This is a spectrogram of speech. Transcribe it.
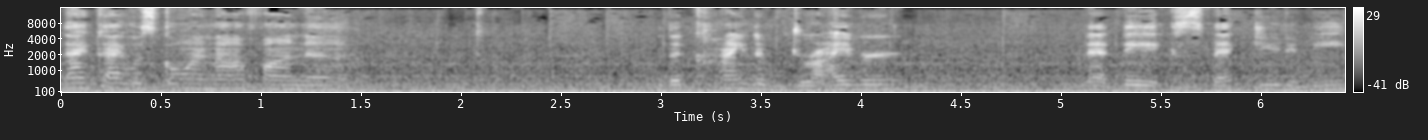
that guy was going off on uh, the kind of driver that they expect you to be.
